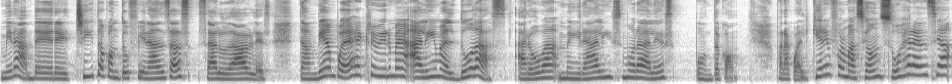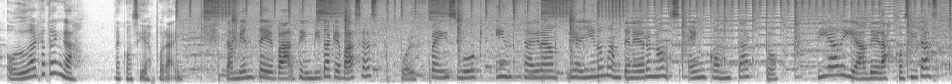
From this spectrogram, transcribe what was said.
mira, derechito con tus finanzas saludables. También puedes escribirme al email dudas para cualquier información, sugerencia o duda que tengas. Me consigues por ahí. También te, te invito a que pases por Facebook, Instagram y allí nos mantenernos en contacto día a día de las cositas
